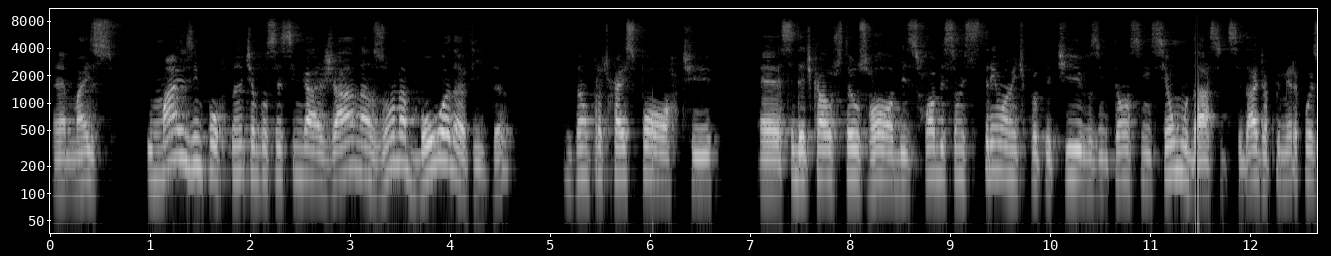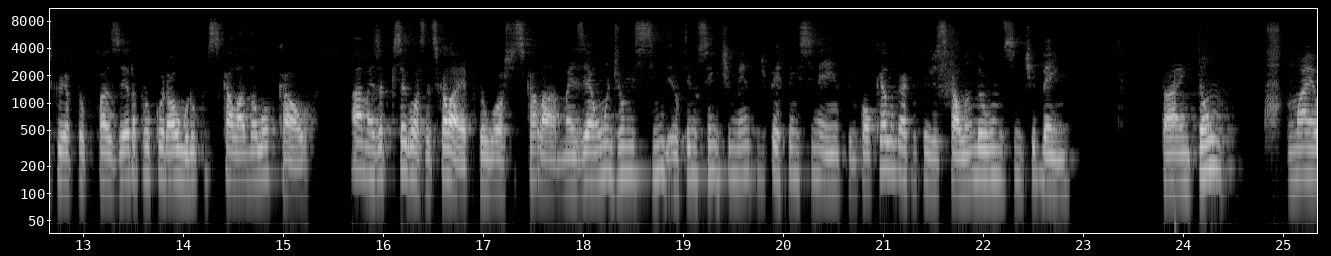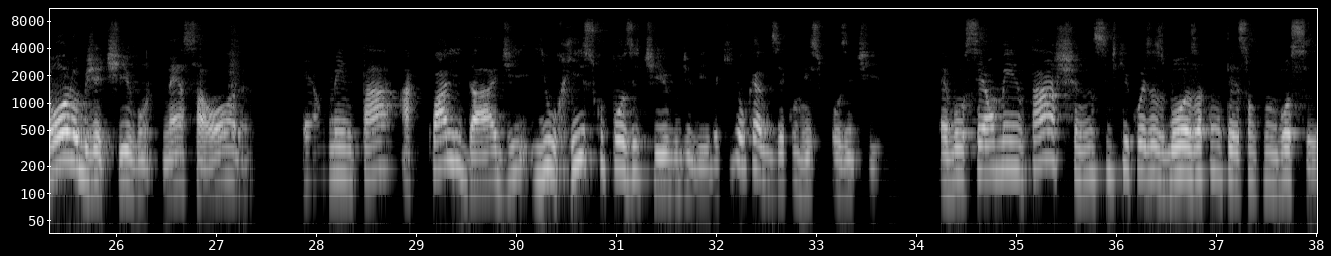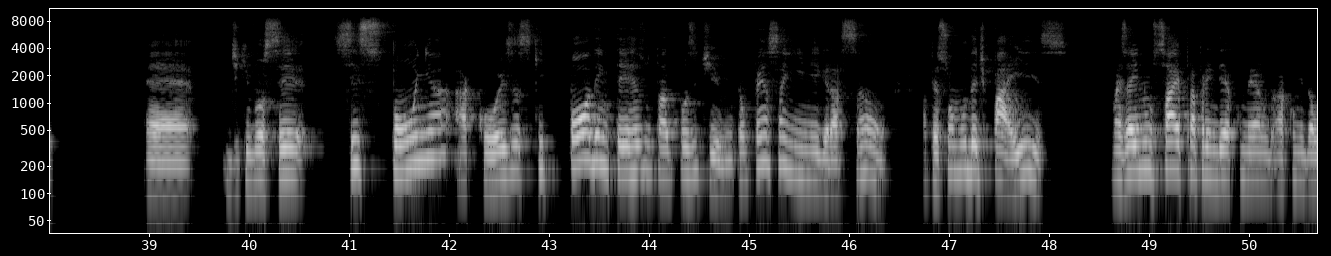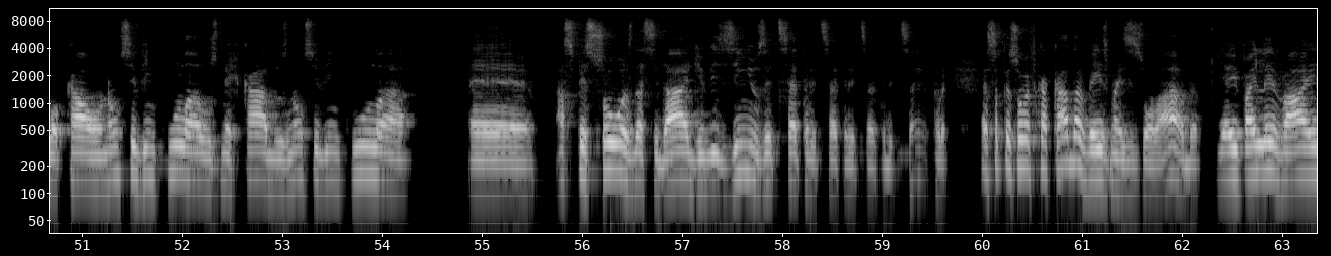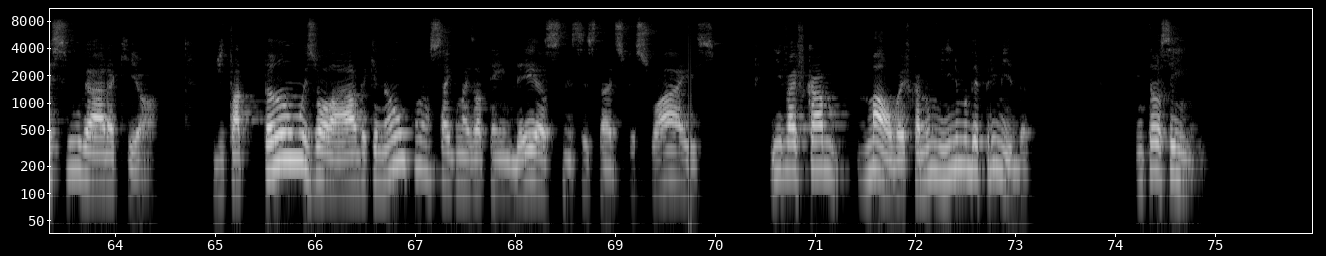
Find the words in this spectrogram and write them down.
É, mas o mais importante é você se engajar na zona boa da vida. Então, praticar esporte, é, se dedicar aos teus hobbies. Hobbies são extremamente protetivos. Então, assim, se eu mudasse de cidade, a primeira coisa que eu ia fazer era procurar o grupo de escalada local. Ah, mas é porque você gosta de escalar? É porque eu gosto de escalar. Mas é onde eu me sinto, eu tenho um sentimento de pertencimento. Em qualquer lugar que eu esteja escalando, eu vou me sentir bem. Tá? Então, o maior objetivo nessa hora é aumentar a qualidade e o risco positivo de vida. O que eu quero dizer com risco positivo? É você aumentar a chance de que coisas boas aconteçam com você. É, de que você se exponha a coisas que podem ter resultado positivo. Então pensa em imigração, a pessoa muda de país, mas aí não sai para aprender a comer a comida local, não se vincula aos mercados, não se vincula é, as pessoas da cidade, vizinhos, etc, etc, etc, etc, essa pessoa vai ficar cada vez mais isolada e aí vai levar a esse lugar aqui, ó, de estar tá tão isolada que não consegue mais atender as necessidades pessoais e vai ficar mal, vai ficar no mínimo deprimida. Então, assim,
